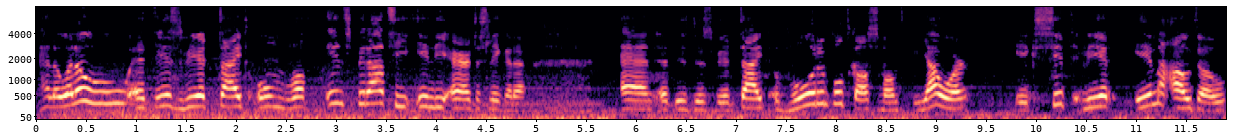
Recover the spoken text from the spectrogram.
Hallo, hallo! Het is weer tijd om wat inspiratie in die air te slingeren. En het is dus weer tijd voor een podcast, want ja hoor, ik zit weer in mijn auto.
